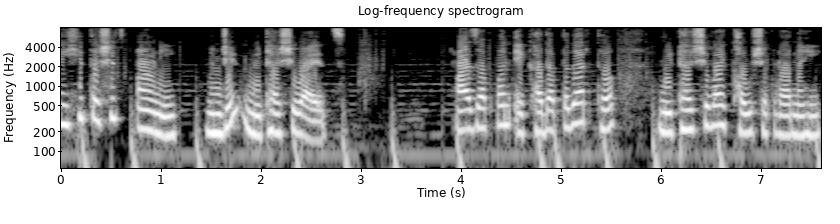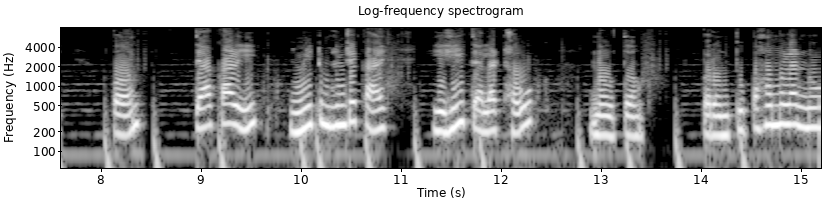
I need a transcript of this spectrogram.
तीही तशीच अळणी म्हणजे मिठाशिवायच. आज आपण एखादा पदार्थ मिठाशिवाय खाऊ शकणार नाही पण त्या काळी मीठ म्हणजे काय हेही त्याला ठाऊक नव्हतं. परंतु पहा मुलांनो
